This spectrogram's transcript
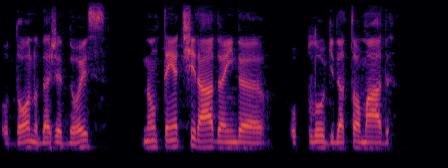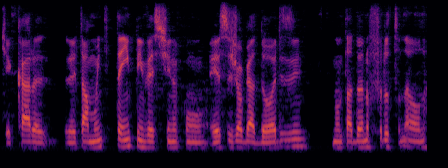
o dono da G2, não tenha tirado ainda o plug da tomada. Que, cara, ele tá muito tempo investindo com esses jogadores e não tá dando fruto, não, né?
